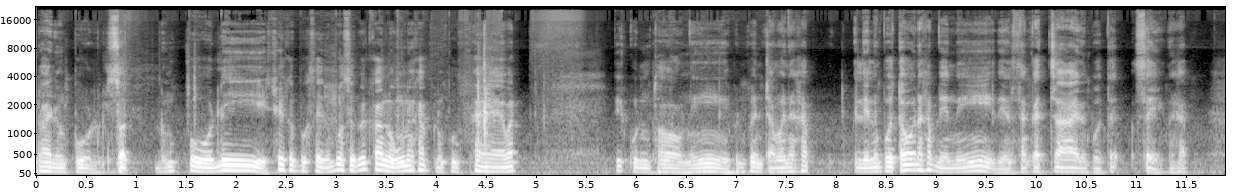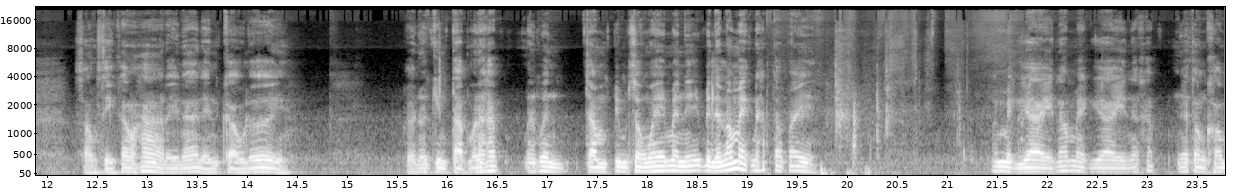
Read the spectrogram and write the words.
ได้หลวงปู่สดหลวงปู่ลี่ช่วยกันปลุกเสกหลวงปู่สุดวัดกาหลงนะครับหลวงปู่แพรวัดพิกุลทองนี่เพื่อนๆจำไว้นะครับ เป็นเหรียญหลวงปู่โต๊ะนะครับเหรียญนี้เหรียญสังกัจจายหลวงปู่เสกนะครับ สองสี่เก้าห้าเลยนะเหรียญเก่าเลยเผื่อโดนกินตับมานะครับเพื่อนๆจำพิมพ์ทรงไว้แม่นี้เป็นเหรียญล้อแม็กนะครับ ต่อไปล้อแม็กใหญ่ล้อแม็กใหญ่นะครับเนื้อทองคำ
